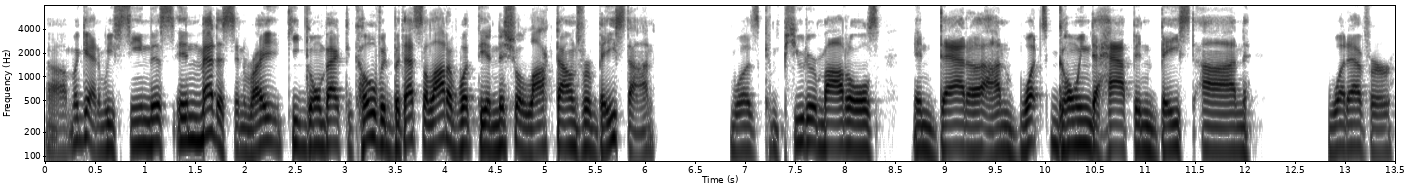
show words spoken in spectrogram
um, again we've seen this in medicine right keep going back to covid but that's a lot of what the initial lockdowns were based on was computer models and data on what's going to happen based on whatever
